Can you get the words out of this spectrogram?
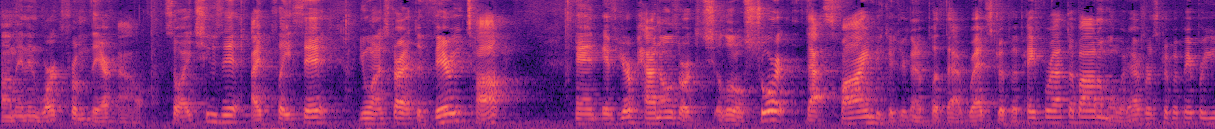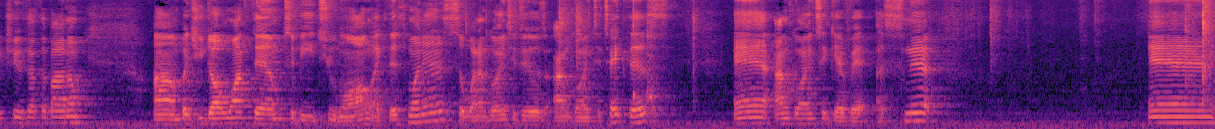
um, and then work from there out. So I choose it, I place it. You want to start at the very top And if your panels are a little short, that's fine because you're gonna put that red strip of paper at the bottom or whatever strip of paper you choose at the bottom. Um, but you don't want them to be too long like this one is. So what I'm going to do is I'm going to take this and I'm going to give it a snip. And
